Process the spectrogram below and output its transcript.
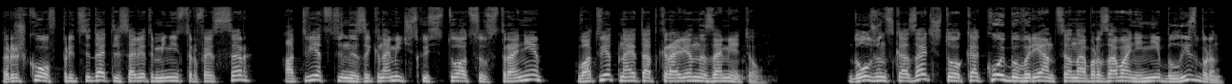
Рыжков, председатель Совета министров СССР, ответственный за экономическую ситуацию в стране, в ответ на это откровенно заметил. Должен сказать, что какой бы вариант ценообразования не был избран,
